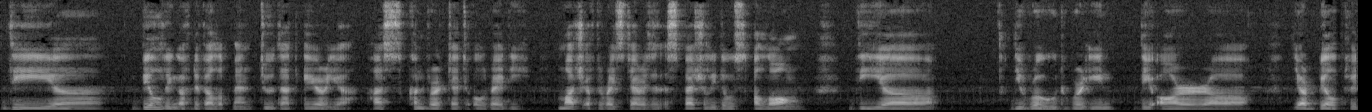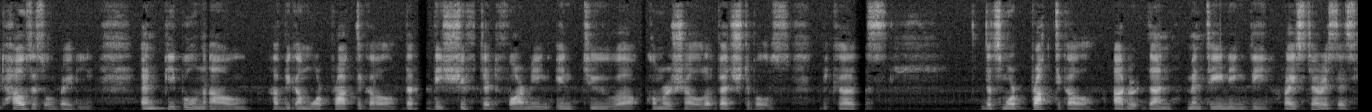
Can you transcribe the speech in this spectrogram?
the uh, building of development to that area has converted already much of the rice terraces, especially those along the uh, the road wherein they are uh, they are built with houses already, and people now have become more practical that they shifted farming into uh, commercial vegetables because that's more practical other than maintaining the rice terraces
